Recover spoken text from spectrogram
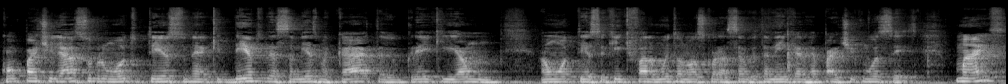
compartilhar sobre um outro texto, né, que dentro dessa mesma carta, eu creio que há um, há um outro texto aqui que fala muito ao nosso coração que eu também quero repartir com vocês. Mas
